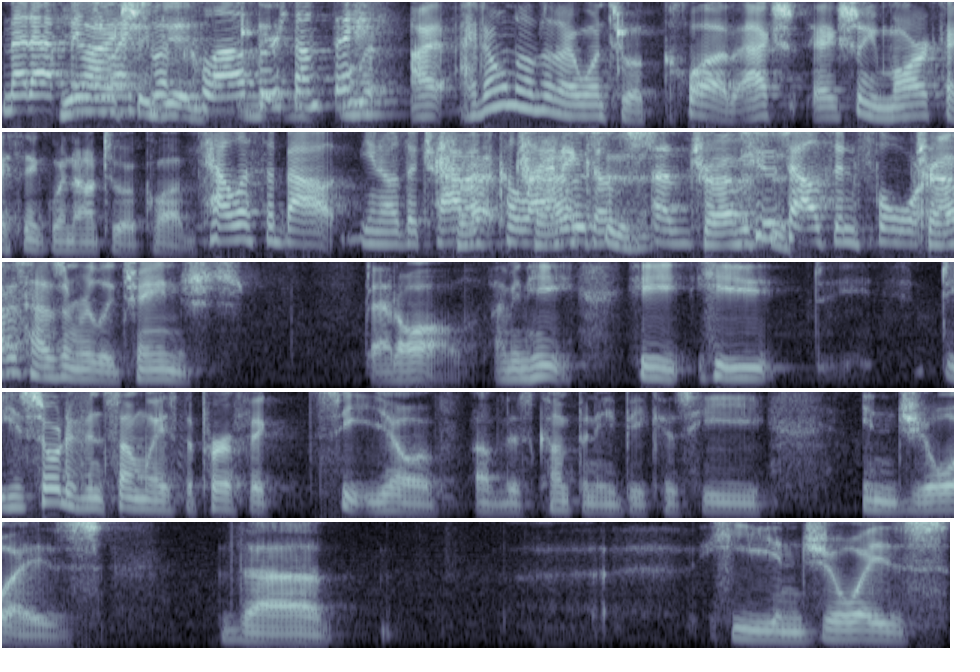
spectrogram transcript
met up yeah, and you went to a did. club or something? I, I don't know that I went to a club. Actually, actually, Mark, I think went out to a club. Tell us about you know the Travis Tra- Kalanick of, of Travis 2004. Is, Travis hasn't really changed at all. I mean, he he he he's sort of in some ways the perfect CEO of of this company because he enjoys the he enjoys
